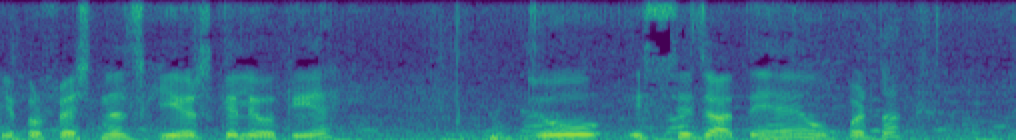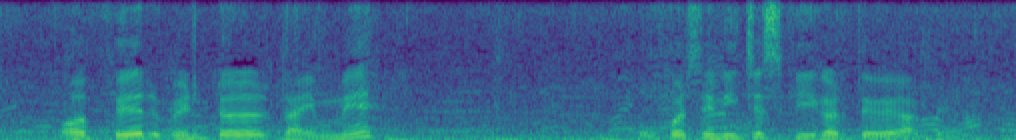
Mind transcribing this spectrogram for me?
ये प्रोफेशनल स्कीयर्स के लिए होती है जो इससे जाते हैं ऊपर तक और फिर विंटर टाइम में ऊपर से नीचे स्की करते हुए आते हैं।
